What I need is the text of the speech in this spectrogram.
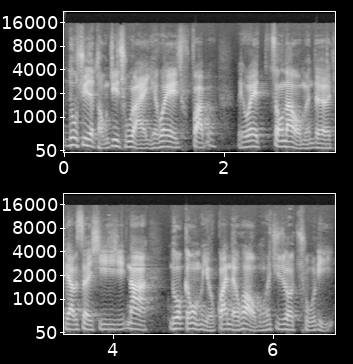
陆续的统计出来，也会发也会送到我们的 TWC。那如果跟我们有关的话，我们会去做处理。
